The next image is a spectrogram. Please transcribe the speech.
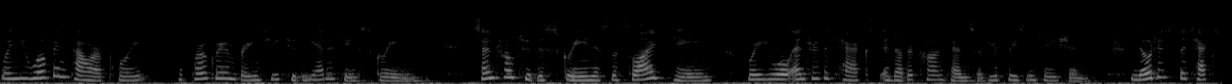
When you open PowerPoint, the program brings you to the editing screen. Central to the screen is the slide pane where you will enter the text and other contents of your presentation. Notice the text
